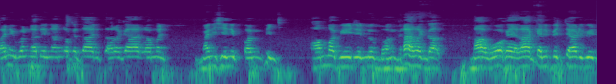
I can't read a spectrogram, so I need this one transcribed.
పని ఉన్నది నన్ను ఒకసారి త్వరగా రమ్మని మనిషిని పంపించి. అమ్మ వీడిల్లు బంగారం కాదు. నా ఊహ ఎలా కనిపెట్టాడు వీడు?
